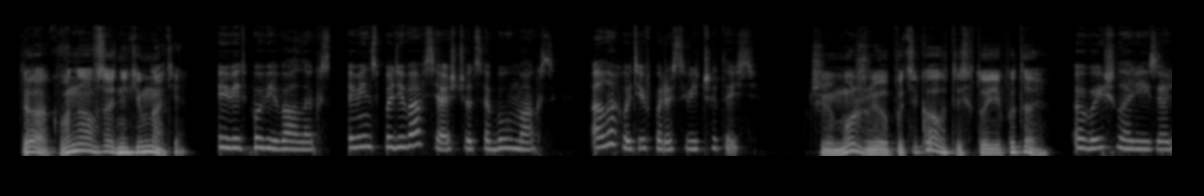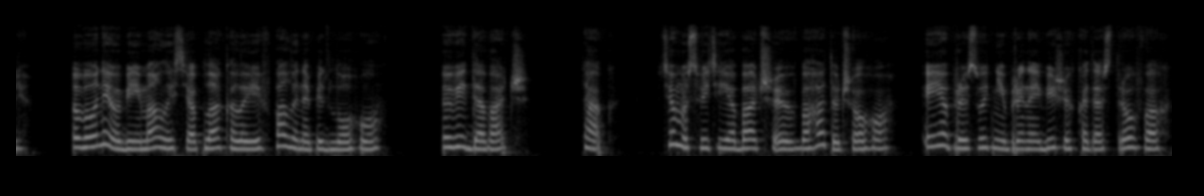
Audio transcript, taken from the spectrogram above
Так, вона в задній кімнаті. І відповів Алекс. Він сподівався, що це був Макс, але хотів пересвідчитись. Чи можу я поцікавитись, хто її питає? Вийшла Різель. Вони обіймалися, плакали і впали на підлогу. Віддавач. Так, в цьому світі я бачив багато чого, і я присутній при найбільших катастрофах,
